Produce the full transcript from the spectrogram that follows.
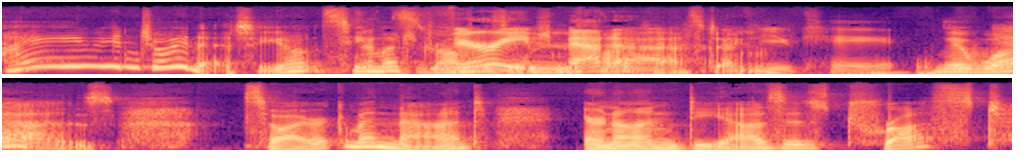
I enjoyed it. You don't see much very dramatization of meta podcasting. you, Kate. It was. So I recommend that. Hernan Diaz's Trust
